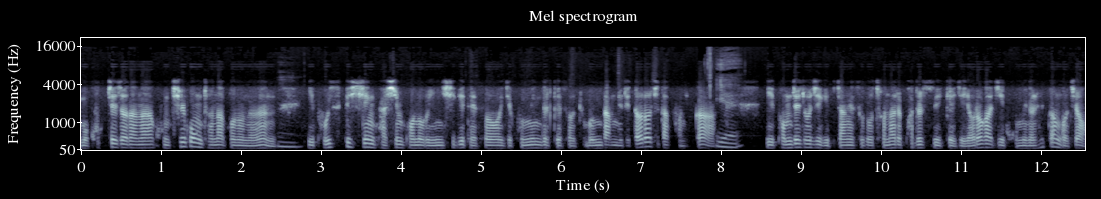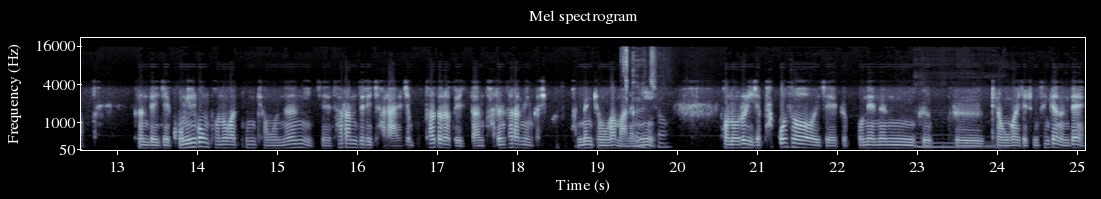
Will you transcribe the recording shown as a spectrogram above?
뭐 국제 전화나 070 전화번호는 음, 이 보이스피싱 발신 번호로 인식이 돼서 이제 국민들께서 좀 응답률이 떨어지다 보니까 예. 이 범죄 조직 입장에서도 전화를 받을 수 있게 이제 여러 가지 고민을 했던 거죠. 그런데 이제 010 번호 같은 경우는 이제 사람들이 잘 알지 못하더라도 일단 다른 사람인가 싶어서 받는 경우가 많으니 그렇죠. 번호를 이제 바꿔서 이제 그 보내는 그, 음. 그 경우가 이제 좀 생겼는데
